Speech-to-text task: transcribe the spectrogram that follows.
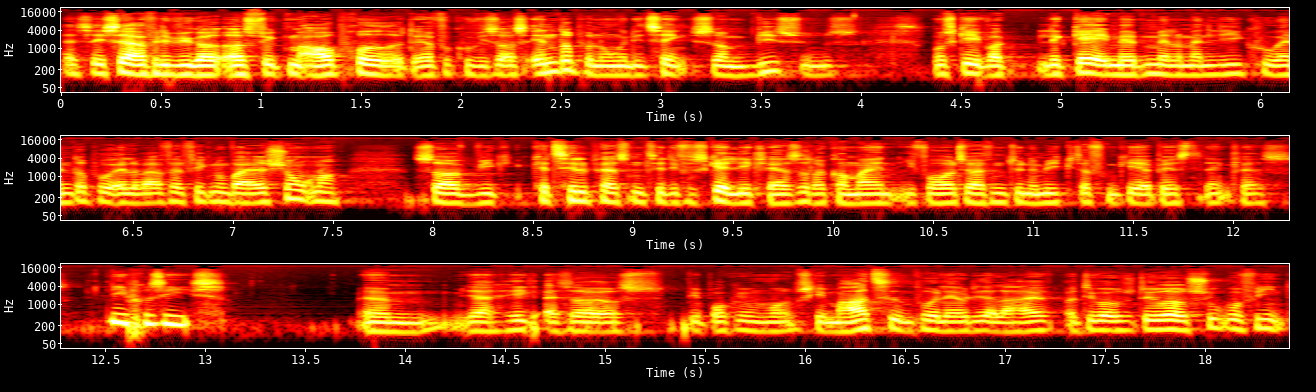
altså især fordi vi også fik dem afprøvet, og derfor kunne vi så også ændre på nogle af de ting, som vi synes måske var legalt med dem, eller man lige kunne ændre på, eller i hvert fald fik nogle variationer, så vi kan tilpasse dem til de forskellige klasser, der kommer ind, i forhold til hvilken dynamik, der fungerer bedst i den klasse. lige præcis. Øhm, ja, helt, altså også, vi brugte jo måske meget tid på at lave de der live, og det var, det var jo super fint.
